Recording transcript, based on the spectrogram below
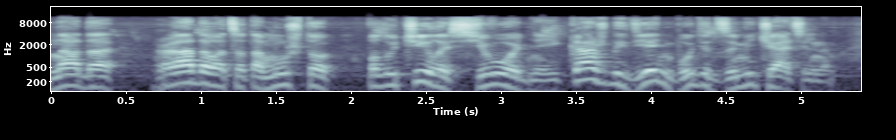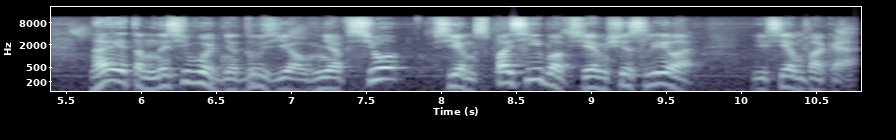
Надо радоваться тому, что получилось сегодня. И каждый день будет замечательным. На этом на сегодня, друзья, у меня все. Всем спасибо, всем счастливо и всем пока.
